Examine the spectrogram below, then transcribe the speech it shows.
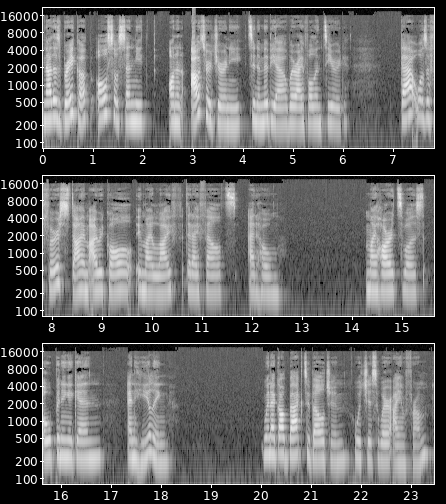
Now, this breakup also sent me on an outer journey to Namibia where I volunteered. That was the first time I recall in my life that I felt at home. My heart was opening again and healing. When I got back to Belgium, which is where I am from,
